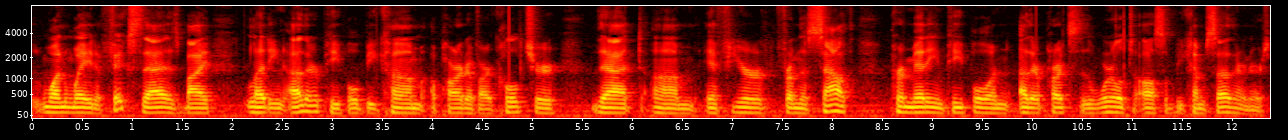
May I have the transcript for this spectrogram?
one way to fix that is by letting other people become a part of our culture. That um, if you're from the south, permitting people in other parts of the world to also become Southerners,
